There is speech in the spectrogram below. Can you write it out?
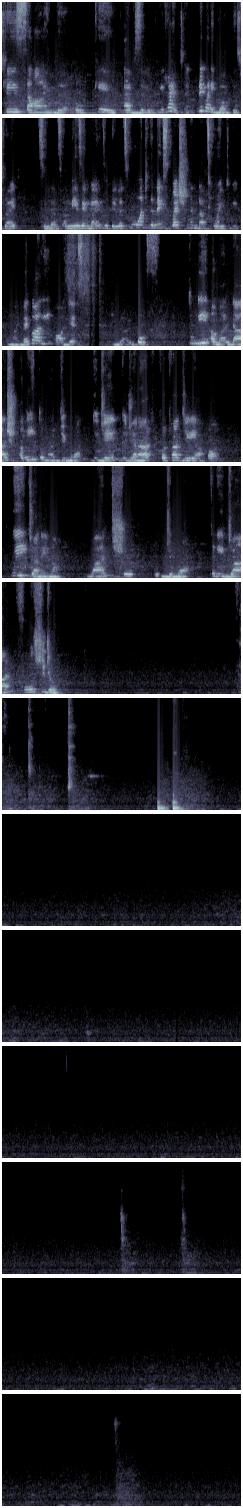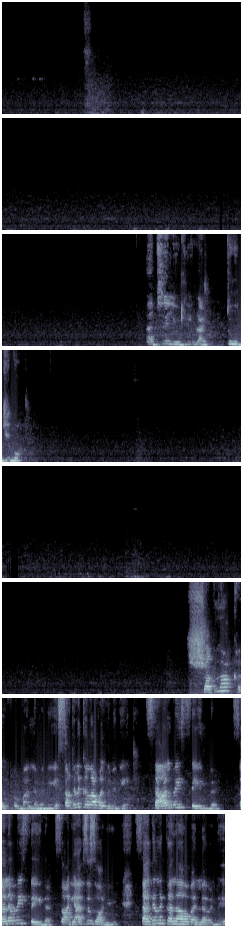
He signed. Okay, absolutely right. And everybody got this right. So that's amazing, guys. Okay, let's move on to the next question, and that's going to be for my Bengali audience. And here are both তুমি আমার দাস আমি তোমার জীবন দুজেন দুজনার কথা যে আপন তুই জানে না ওয়ান শো জীবন থ্রি জান ফোর সুযোগ Absolutely right. To Jibon. சகலா கல்ப வல்லவனே சகல கலா வல்லவனே சால்வை சேர்ந்து சலவை செய்த சாரி ஆம் சாரி சகல கலா வல்லவனே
